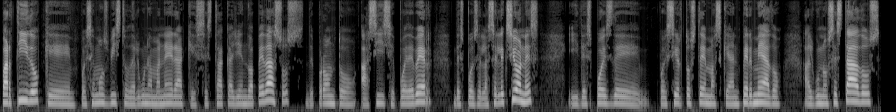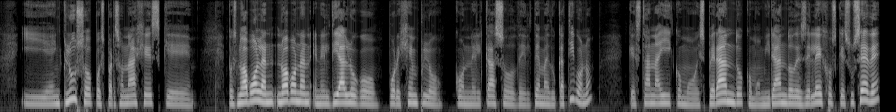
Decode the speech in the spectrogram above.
partido que pues hemos visto de alguna manera que se está cayendo a pedazos, de pronto así se puede ver después de las elecciones y después de pues ciertos temas que han permeado algunos estados e incluso pues personajes que pues no abonan, no abonan en el diálogo, por ejemplo, con el caso del tema educativo, ¿no? que están ahí como esperando, como mirando desde lejos qué sucede,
